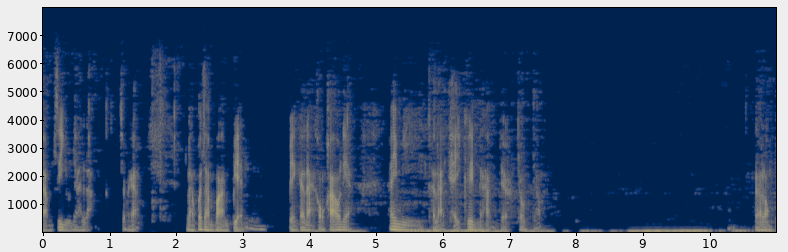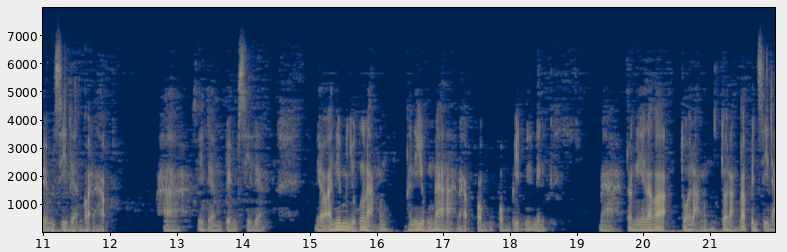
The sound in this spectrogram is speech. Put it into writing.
ดำที่อยู่ด้านหลังใช่ไหมครับเราก็ทำการเปลี่ยน ลี่ยนขนาดของเขาเนี่ยให้มีขนาดใหญ่ขึ้นนะครับ เดี๋ยวจงจับเราลองเปลี่ยนเป็นสีเหลืองก่อนนะครับ อ่า สีเหลืองเปลี่ยนสีเหลือง เดี๋ยวอันนี้มันอยู่ข้างหลัง อันนี้อยู่ข้างหน้านะครับ ผมผมผิดนิดนึงนะตรงนี้แล้วก็ตัวหลังตัวหลังก็เป็นสีด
